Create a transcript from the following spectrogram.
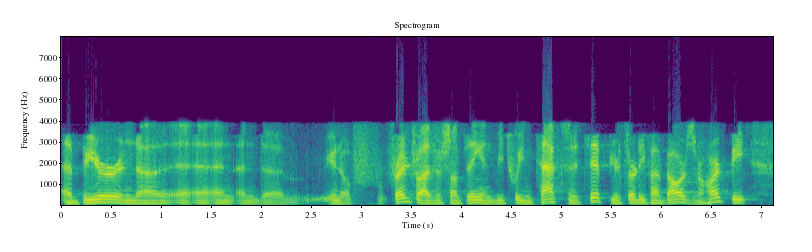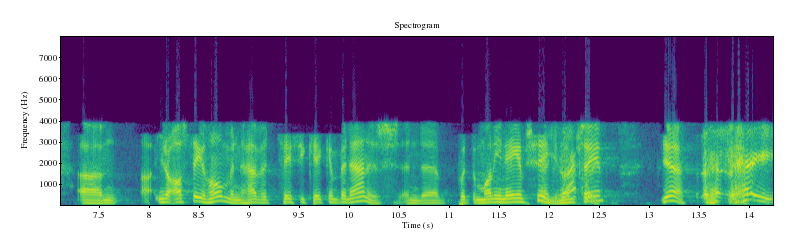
a beer and uh and and um, you know French fries or something, and between tax and a tip, you're thirty five dollars in a heartbeat. Um, uh, you know, I'll stay home and have a tasty cake and bananas and uh, put the money in AMC. You know what I'm saying? Yeah. hey,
